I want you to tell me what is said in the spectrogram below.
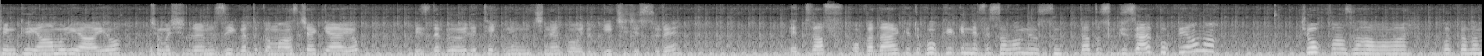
Çünkü yağmur yağıyor. Çamaşırlarımızı yıkadık ama asacak yer yok. Biz de böyle teknenin içine koyduk geçici süre. Etraf o kadar kötü kokuyor ki nefes alamıyorsun. Daha doğrusu güzel kokuyor ama çok fazla hava var. Bakalım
